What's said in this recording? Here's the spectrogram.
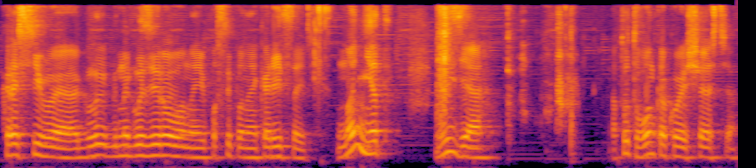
красивая, гла- наглазированная и посыпанная корицей. Но нет, нельзя. А тут вон какое счастье.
